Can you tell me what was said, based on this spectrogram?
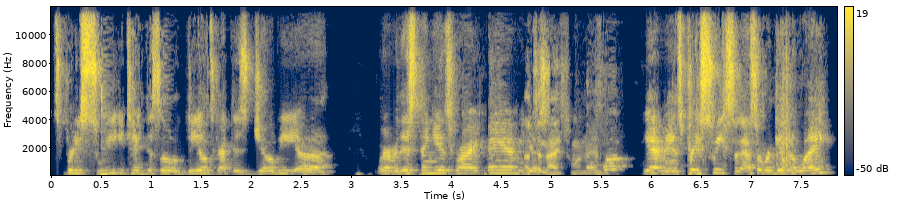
It's pretty sweet. You take this little deal. It's got this Joby, uh, whatever this thing is, right? Bam. That's a nice one, man. Yeah, man, it's pretty sweet. So that's what we're giving away,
